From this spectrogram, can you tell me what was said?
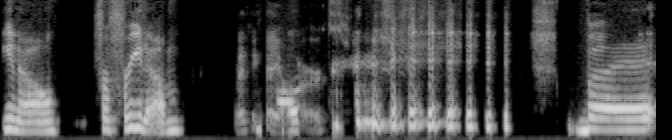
you know, for freedom. I think they are. but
